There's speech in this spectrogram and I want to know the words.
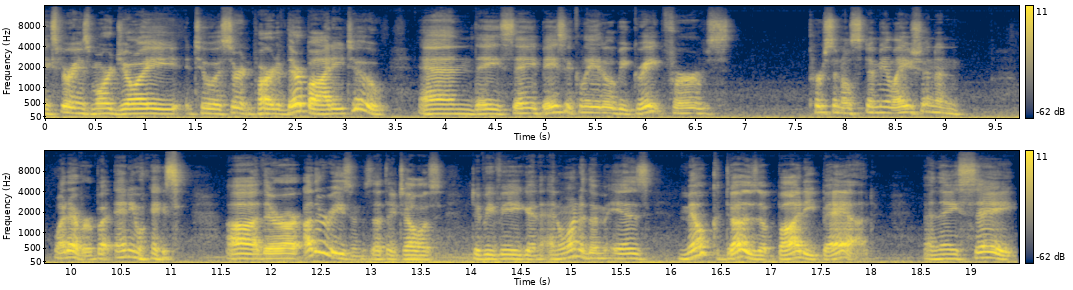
experience more joy to a certain part of their body too. And they say basically it'll be great for personal stimulation and whatever. But anyways, uh, there are other reasons that they tell us to be vegan, and one of them is milk does a body bad. And they say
